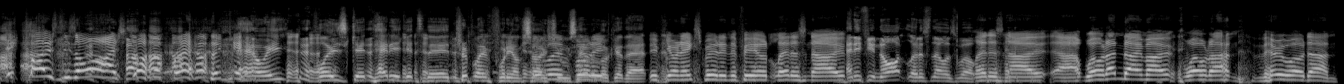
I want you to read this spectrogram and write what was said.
He closed his eyes trying to frown again. Howie, please get how do you get to there? Triple M Footy on Triple M socials. Have a look at that. If you're an expert in the field, let us know. and if you're not, let us know as well. Let us know. Uh, well done, Damo. Well done. Very well done.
